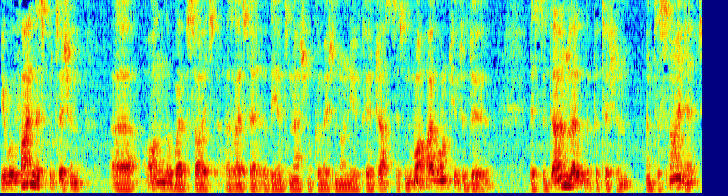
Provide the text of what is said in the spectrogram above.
You will find this petition uh, on the website, as I said, of the International Commission on Nuclear Justice. And what I want you to do is to download the petition and to sign it.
